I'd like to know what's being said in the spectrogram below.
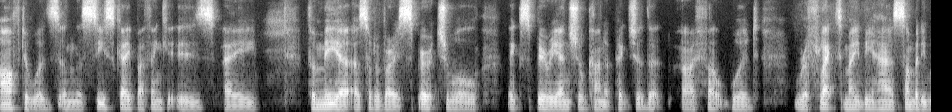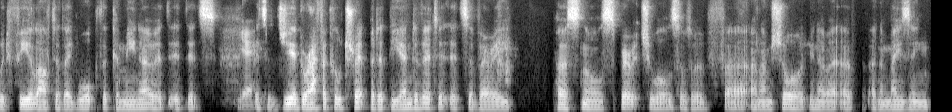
afterwards. And the seascape, I think, is a, for me, a, a sort of very spiritual, experiential kind of picture that I felt would reflect maybe how somebody would feel after they've walked the Camino. It, it, it's Yeah. it's a geographical trip, but at the end of it, it it's a very personal, spiritual sort of, uh, and I'm sure you know, a, a- an amazing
